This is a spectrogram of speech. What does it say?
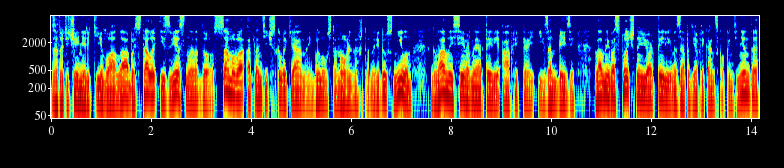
Зато течение реки Луалабы стало известно до самого Атлантического океана, и было установлено, что наряду с Нилом, главной северной артерией Африки и Замбези, главной восточной ее артерией на западе африканского континента,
